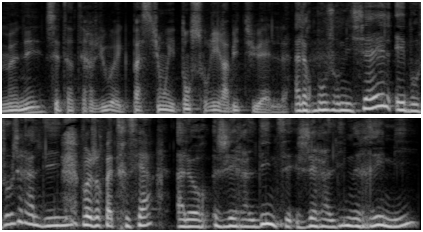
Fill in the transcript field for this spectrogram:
mener cette interview avec passion et ton sourire habituel. Alors bonjour Michel et bonjour Géraldine. Bonjour Patricia. Alors Géraldine, c'est Géraldine Rémy,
